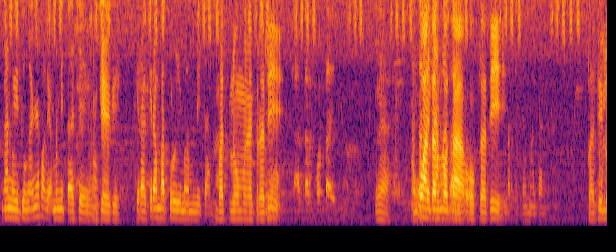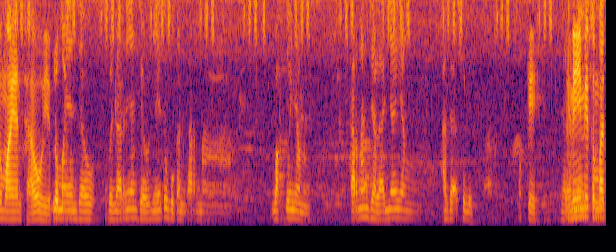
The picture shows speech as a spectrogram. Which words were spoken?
kan hitungannya pakai menit aja ya. Oke, oke. kira-kira 45 menitan 40 menit berarti ya oh, antar kecamatan. kota. Oh, berarti antar kecamatan berarti lumayan jauh ya. lumayan jauh sebenarnya jauhnya itu bukan karena waktunya mas karena jalannya yang agak sulit Oke. Jalannya Ini ini sulit. tempat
